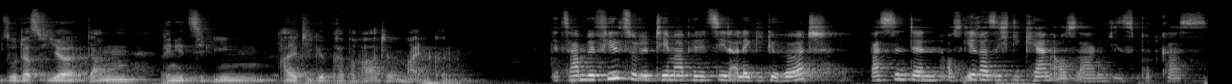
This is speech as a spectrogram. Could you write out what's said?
so dass wir dann penicillinhaltige Präparate meiden können. Jetzt haben wir viel zu dem Thema Penicillinallergie gehört. Was sind denn aus Ihrer Sicht die Kernaussagen dieses Podcasts?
